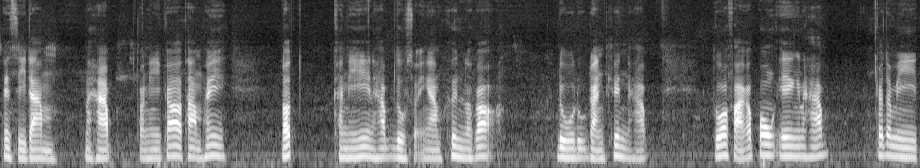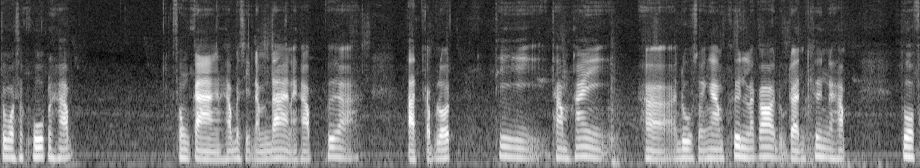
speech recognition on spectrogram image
เป็นสีดำนะครับ ตัวนี้ก็ทำให้รถคันนี้นะครับ ดูสวยงามขึ้นแล้วก็ดูดุดันขึ้นนะครับ ตัวฝากระโปรงเองนะครับ ก็จะมีตัวสกู๊ปนะครับตรงกลางนะครับเป็นสีดำด้านนะครับ เพื่อตัดกับรถที่ทำให้อ่าดูสวยงามขึ้นแล้วก็ดุดันขึ้นนะครับ ตัวไฟ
